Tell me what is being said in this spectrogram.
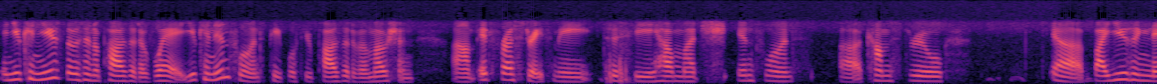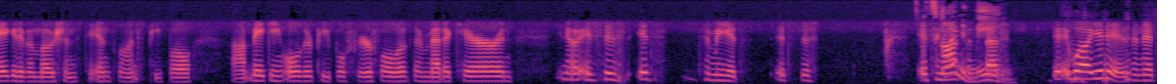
And you can use those in a positive way. You can influence people through positive emotion um, it frustrates me to see how much influence uh, comes through uh, by using negative emotions to influence people, uh, making older people fearful of their Medicare, and you know, it's just it's to me, it's it's just it's, it's not the mean. best. It, well, it is, and it's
